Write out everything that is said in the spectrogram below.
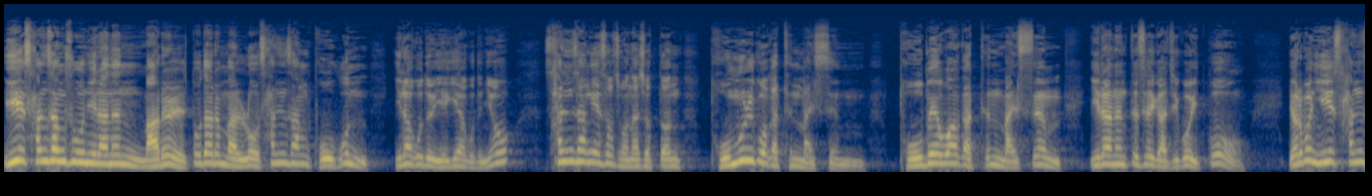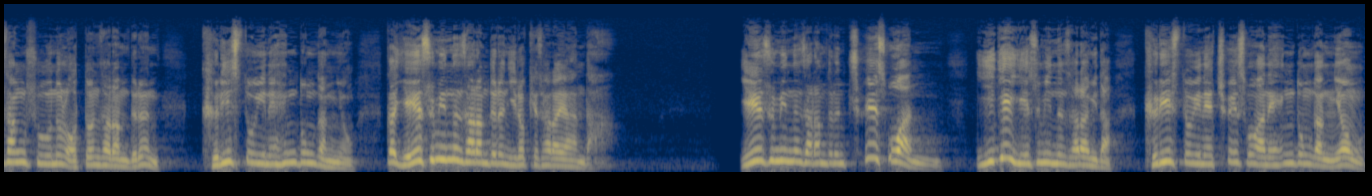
이 산상수훈이라는 말을 또 다른 말로 산상보훈이라고도 얘기하거든요. 산상에서 전하셨던 보물과 같은 말씀 보배와 같은 말씀이라는 뜻을 가지고 있고 여러분 이 산상수훈을 어떤 사람들은 그리스도인의 행동 강령. 그러니까 예수 믿는 사람들은 이렇게 살아야 한다. 예수 믿는 사람들은 최소한 이게 예수 믿는 사람이다. 그리스도인의 최소한의 행동 강령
